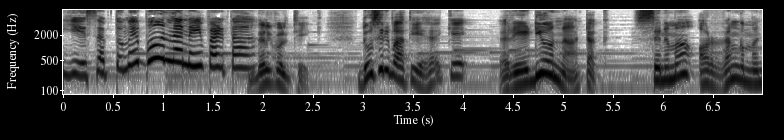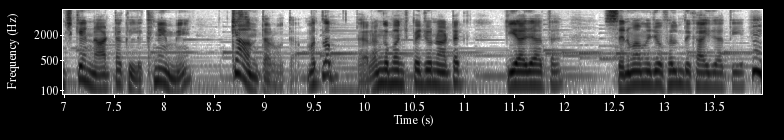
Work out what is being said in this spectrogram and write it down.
ये सब तुम्हें बोलना नहीं पड़ता। बिल्कुल ठीक। दूसरी बात यह है कि रेडियो नाटक सिनेमा और रंगमंच के नाटक लिखने में क्या अंतर होता है? मतलब रंगमंच पे जो नाटक किया जाता है सिनेमा में जो फ़िल्म दिखाई जाती है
